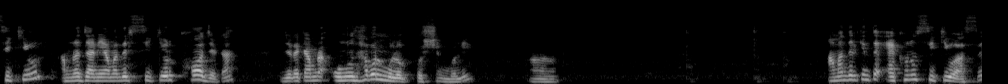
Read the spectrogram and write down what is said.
সিকিউর আমরা জানি আমাদের সিকিউর খ যেটা, যেটাকে আমরা অনুধাবনমূলক কোশ্চেন বলি। আমাদের কিন্তু এখনও সিকিউ আছে।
